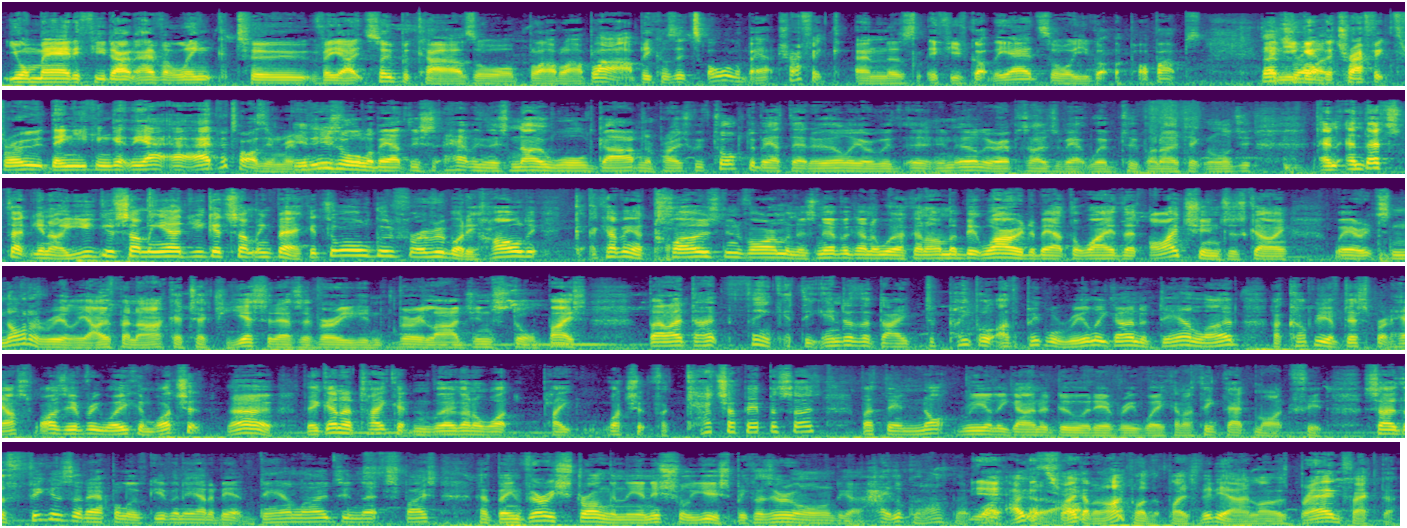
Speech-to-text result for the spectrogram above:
you're mad if you don't have a link to V8 supercars or blah blah blah because it's all about traffic. And if you've got the ads or you've got the pop-ups, That's and you right. get the traffic through, then you can get the a- advertising revenue. It is all about this having this no walled garden approach. We've talked about that earlier with uh, in earlier episodes about Web 2.0 technology, and and that's that. You know, you give something out, you get something back. It's all good for everybody. Holding having a closed environment is never going to work, and I'm a bit worried about the way that iTunes is going, where it's not a really open architecture. Yes, it has a very very large install base. But I don't think, at the end of the day, do people are the people really going to download a copy of Desperate Housewives every week and watch it? No, they're going to take it and they're going to watch play, watch it for catch-up episodes, but they're not really going to do it every week, and I think that might fit. So the figures that Apple have given out about downloads in that space have been very strong in the initial use because everyone wanted to go, "Hey, look what I've got! Yeah, I, got, I got an iPod that plays video," and like, it was brag factor.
